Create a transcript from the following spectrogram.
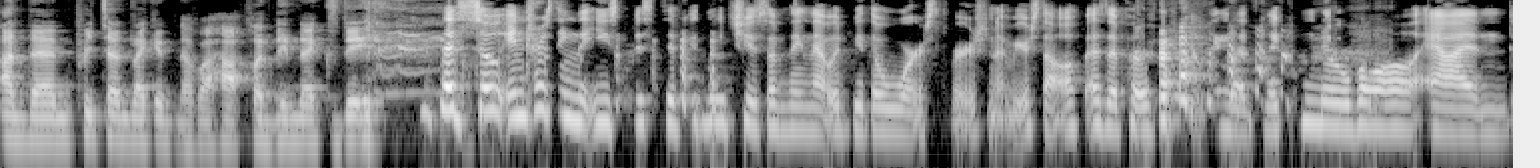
and then pretend like it never happened the next day. That's so interesting that you specifically choose something that would be the worst version of yourself as opposed to something that's like noble and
